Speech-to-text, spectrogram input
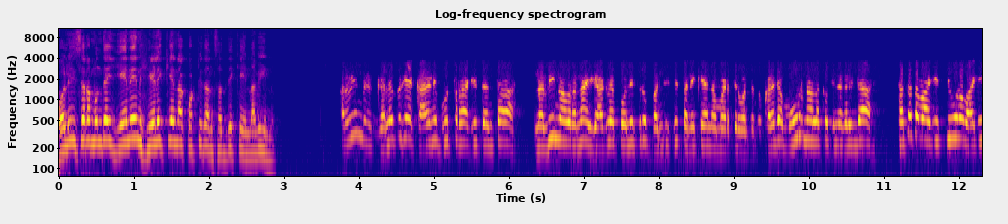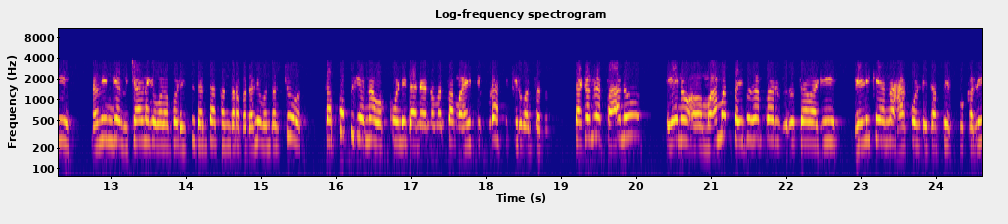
ಪೊಲೀಸರ ಮುಂದೆ ಏನೇನು ಹೇಳಿಕೆಯನ್ನು ಕೊಟ್ಟಿದ್ದಾನೆ ಸದ್ಯಕ್ಕೆ ನವೀನ್? ಅರವಿಂದ್, ಗಲಭೆಗೆ ಕಾರಣೀಭೂತರಾಗಿದ್ದಂತ ನವೀನ್ ಅವರನ್ನ ಈಗಾಗಲೇ ಪೊಲೀಸರು ಬಂಧಿಸಿ ತನಿಖೆಯನ್ನ ಮಾಡ್ತಿರುವಂತದ್ದು. ಕಳೆದ ಮೂರ್ನಾಲ್ಕು ದಿನಗಳಿಂದ ಸತತವಾಗಿ, ತೀವ್ರವಾಗಿ ನವೀನ್ಗೆ ವಿಚಾರಣೆಗೆ ಒಳಪಡಿಸಿದಂತ ಸಂದರ್ಭದಲ್ಲಿ ಒಂದಷ್ಟು ತಪ್ಪೊಪ್ಪಿಗೆಯನ್ನ ಒಪ್ಕೊಂಡಿದ್ದಾನೆ ಅನ್ನುವಂತ ಮಾಹಿತಿ ಕೂಡ ಸಿಕ್ಕಿರುವಂತದ್ದು. ಯಾಕಂದ್ರೆ ತಾನು ಏನು ಮಹಮ್ಮದ್ ಪೈಗಂಬರ್ ವಿರುದ್ಧವಾಗಿ ಹೇಳಿಕೆಯನ್ನ ಹಾಕೊಂಡಿದ್ದ ಫೇಸ್ಬುಕ್ ಅಲ್ಲಿ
